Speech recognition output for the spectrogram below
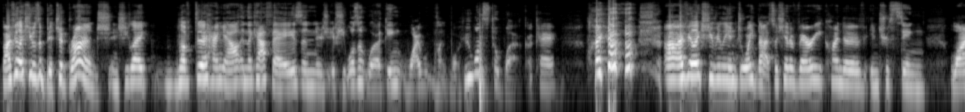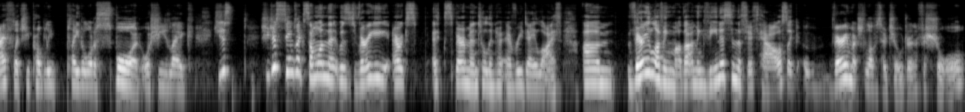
But I feel like she was a bitch at brunch and she like loved to hang out in the cafes and if she wasn't working why like what who wants to work okay? Uh, i feel like she really enjoyed that. So she had a very kind of interesting life like she probably played a lot of sport or she like she just she just seems like someone that was very ex- experimental in her everyday life. Um very loving mother. I mean venus in the fifth house like very much loves her children for sure.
